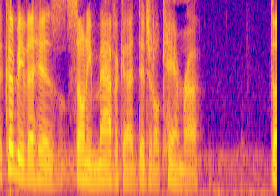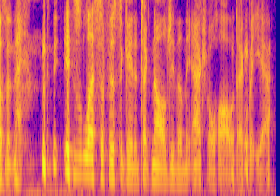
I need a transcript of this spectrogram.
It could be that his Sony Mavica digital camera doesn't is less sophisticated technology than the actual holodeck. But yeah,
